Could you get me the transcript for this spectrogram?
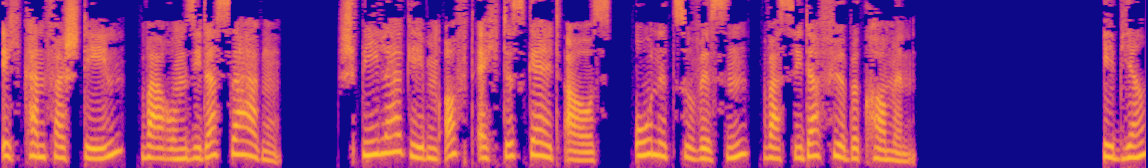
ich kann verstehen, warum sie das sagen. Spieler geben oft echtes Geld aus, ohne zu wissen, was sie dafür bekommen. Eh bien,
